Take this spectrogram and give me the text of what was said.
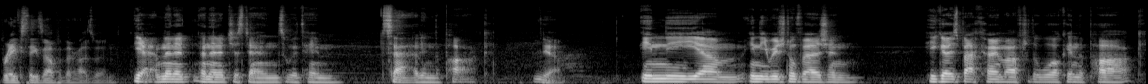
breaks things off with her husband. Yeah, and then it and then it just ends with him sad in the park. Yeah, In the um, in the original version, he goes back home after the walk in the park.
